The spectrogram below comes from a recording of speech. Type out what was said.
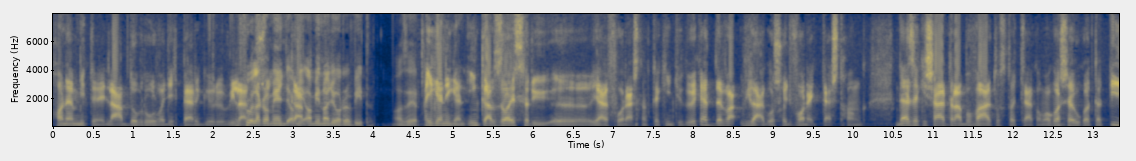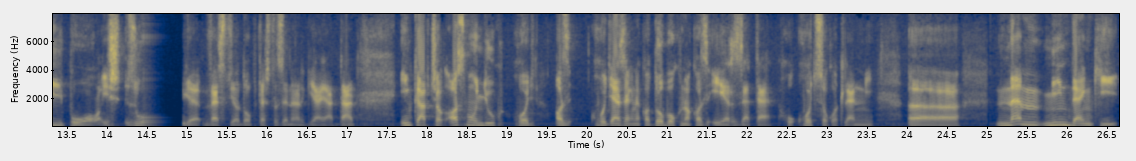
hanem mit egy lábdobról vagy egy pergőről. Világos, Főleg ami, inkább... ami, ami nagyon rövid azért. Igen, igen, inkább zajszerű jelforrásnak tekintjük őket, de világos, hogy van egy testhang. De ezek is általában változtatják a magasságukat, tehát típó és zuhó ugye veszti a dobtest az energiáját. Tehát inkább csak azt mondjuk, hogy az hogy ezeknek a doboknak az érzete hogy szokott lenni. Nem mindenki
